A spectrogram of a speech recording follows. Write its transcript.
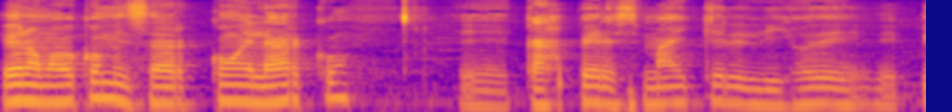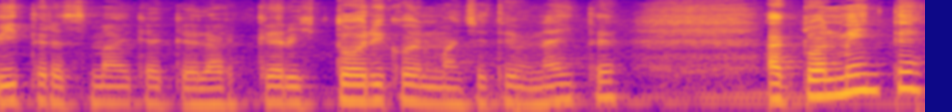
Y bueno, vamos a comenzar con el arco. Casper eh, Schmeichel, el hijo de, de, Peter Schmeichel, aquel arquero histórico del Manchester United. Actualmente,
